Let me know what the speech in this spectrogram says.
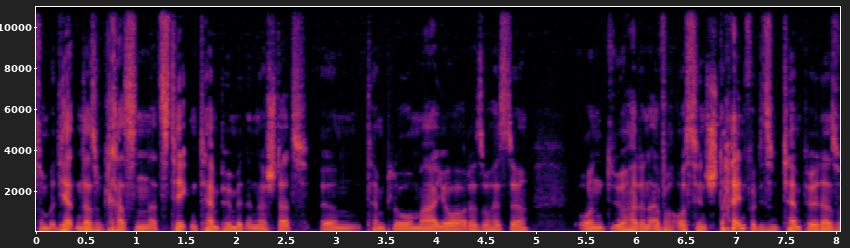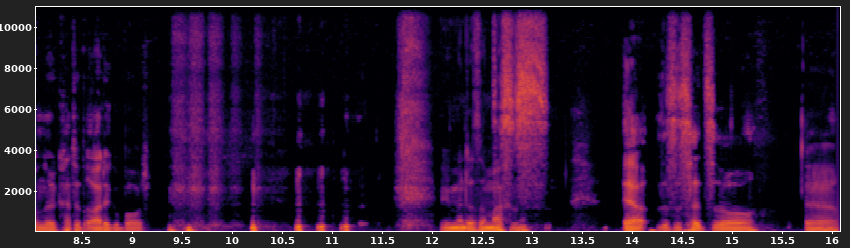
zum, die hatten da so einen krassen Aztekentempel mit in der Stadt, ähm, Templo Mayor oder so heißt der. Und er hat dann einfach aus den Steinen von diesem Tempel da so eine Kathedrale gebaut. Wie man das so macht. Das ist, ne? Ja, das ist halt so äh,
